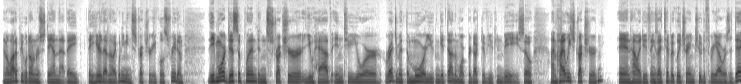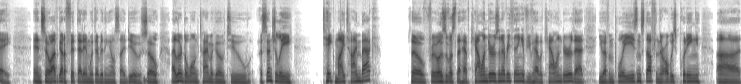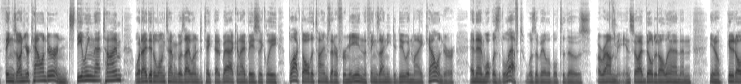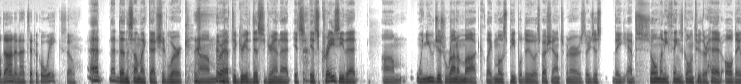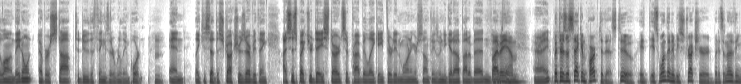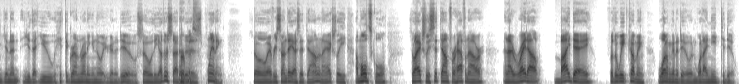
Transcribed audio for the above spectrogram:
and a lot of people don't understand that. They they hear that and they're like, "What do you mean structure equals freedom?" The more disciplined and structure you have into your regiment, the more you can get done, the more productive you can be. So I'm highly structured in how I do things. I typically train two to three hours a day. And so I've got to fit that in with everything else I do. So I learned a long time ago to essentially take my time back. So for those of us that have calendars and everything, if you have a calendar that you have employees and stuff, and they're always putting uh, things on your calendar and stealing that time, what I did a long time ago is I learned to take that back, and I basically blocked all the times that are for me and the things I need to do in my calendar, and then what was left was available to those around me, and so I build it all in and you know get it all done in a typical week. So That that doesn't sound like that should work. Um, we'll have to agree to disagree on that. It's it's crazy that um, when you just run amok, like most people do, especially entrepreneurs, they just they have so many things going through their head all day long. They don't ever stop to do the things that are really important. Hmm. And like you said, the structure is everything. I suspect your day starts at probably like eight thirty in the morning or something. Is when you get up out of bed and 5 a.m. All right. But there's a second part to this too. It, it's one thing to be structured, but it's another thing you know, you, that you hit the ground running and know what you're going to do. So the other side of it is planning. So every Sunday I sit down and I actually I'm old school, so I actually sit down for half an hour and I write out by day for the week coming what I'm going to do and what I need to do.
